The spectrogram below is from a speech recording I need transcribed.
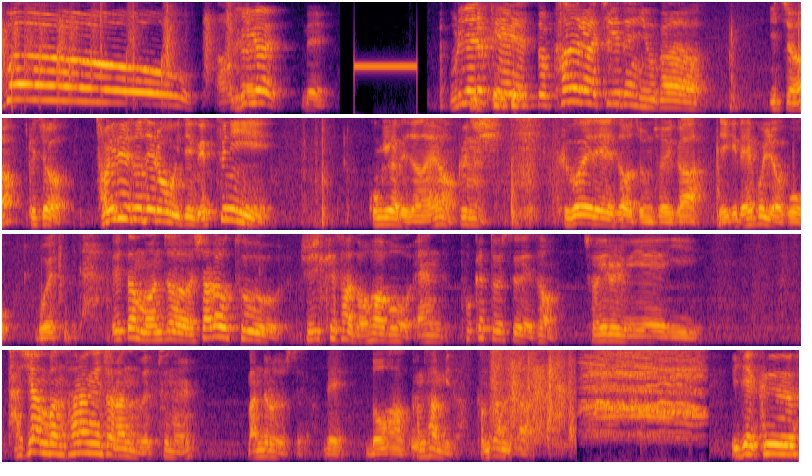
와우. 아, 우리가, 리얼. 네. 우리가 이렇게 또 카메라를 켜게 된 이유가 있죠? 그쵸. 저희들 소재로 이제 웹툰이 공개가 되잖아요. 그치. 그거에 대해서 좀 저희가 얘기를 해보려고 모였습니다. 일단 먼저 샤라우트 주식회사 너하고 앤 포켓돌스에서 저희를 위해 이 다시 한번 사랑해줘라는 웹툰을 만들어줬어요. 네 너하고 감사합니다. 감사합니다 이제 그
